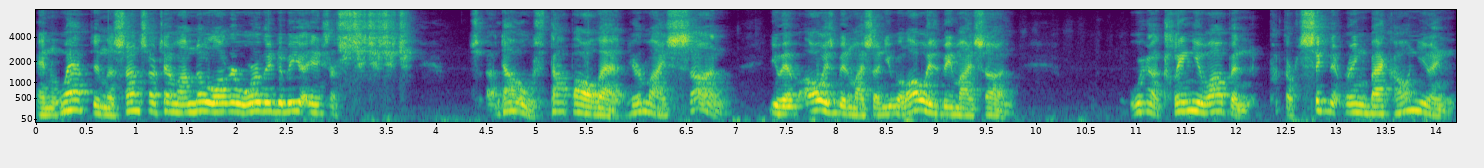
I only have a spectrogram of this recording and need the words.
and wept. And the son started telling him, I'm no longer worthy to be. And he said, no, stop all that. You're my son. You have always been my son. You will always be my son. We're going to clean you up and put the signet ring back on you and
